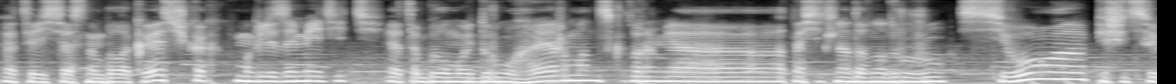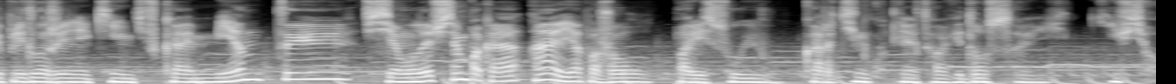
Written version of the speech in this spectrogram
Это, естественно, была квесточка, как вы могли заметить. Это был мой друг Герман, с которым я относительно давно дружу. Все, пишите свои предложения какие-нибудь в комменты. Всем удачи, всем пока. А я пошел порисую картинку для этого видоса и, и все.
